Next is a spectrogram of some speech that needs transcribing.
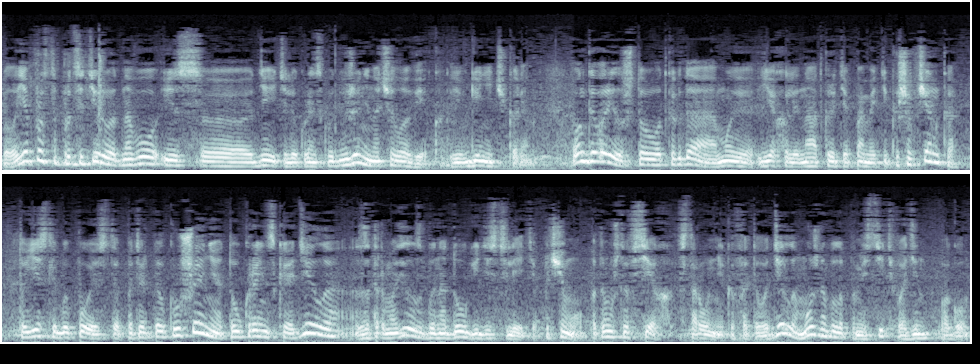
Я просто процитирую одного из э, деятелей украинского движения начала века, Евгений Чекалин. Он говорил, что вот когда мы ехали на открытие памятника Шевченко, то если бы поезд потерпел крушение, то украинское дело затормозилось бы на долгие десятилетия. Почему? Потому что всех сторонников этого дела можно было поместить в один вагон.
